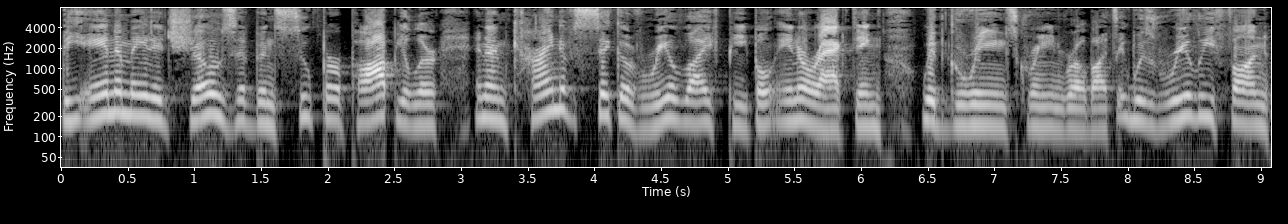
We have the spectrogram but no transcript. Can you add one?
The animated shows have been super popular, and I'm kind of sick of real life people interacting with green screen robots. It was really fun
